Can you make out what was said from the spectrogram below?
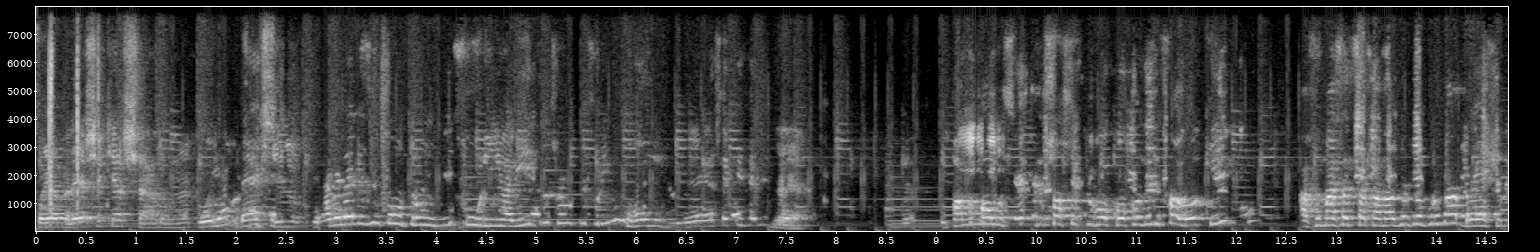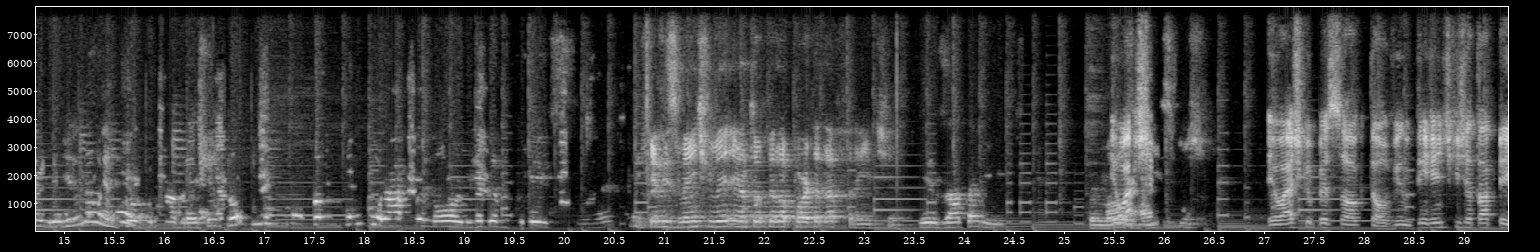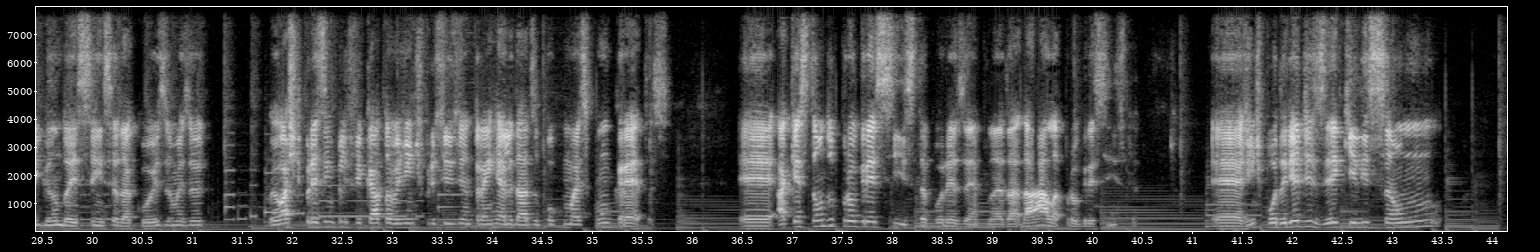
Foi a brecha que acharam, né? Foi a brecha. Na verdade, eles encontraram um furinho ali e transformaram aquele furinho em um rombo, né? Essa é, é a realidade. É. O Papa Paulo VI só se equivocou quando ele falou que a fumaça de Satanás entrou por uma brecha na igreja. Ele não entrou por uma brecha, entrou por um buraco enorme, gigantesco. Né? Infelizmente entrou pela porta da frente. Exatamente. Eu acho, eu acho que o pessoal que está ouvindo, tem gente que já está pegando a essência da coisa, mas eu, eu acho que para exemplificar, talvez a gente precise entrar em realidades um pouco mais concretas. É, a questão do progressista, por exemplo, né, da, da ala progressista é, a gente poderia dizer que eles são,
